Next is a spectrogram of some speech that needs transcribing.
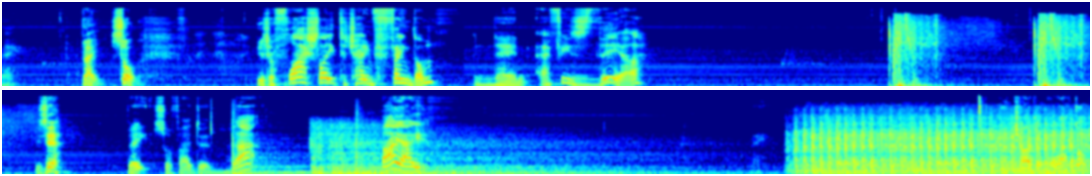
Right. Right, so use your flashlight to try and find him, and then if he's there. He's there. Right, so if I do that. Bye eye. Recharging my laptop.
